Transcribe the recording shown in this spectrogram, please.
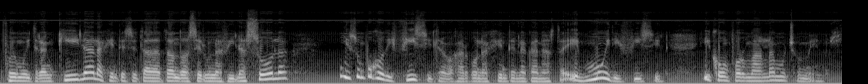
fue muy tranquila, la gente se está adaptando a hacer una fila sola, Y es un poco difícil trabajar con la gente en la canasta, es muy difícil, y conformarla mucho menos.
